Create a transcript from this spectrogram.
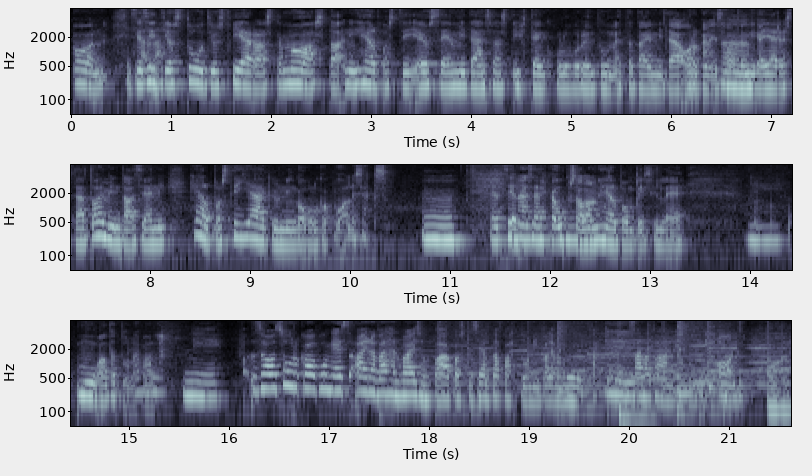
On. Sisällä. Ja sitten jos tuut just vieraasta maasta, niin helposti, ja jos ei ole mitään sellaista yhteenkuuluvuuden tunnetta tai mitään organisaatiota, mm. mikä järjestää toimintaa siellä, niin helposti jää kyllä niinku ulkopuoliseksi. Mm. Et sinänsä ja, ehkä Uppsala on helpompi silleen, Niin. Muualta tulevalle. Niin. Se on suurkaupungeissa aina vähän vaisumpaa, koska siellä tapahtuu niin paljon muutakin. Mm. Sanotaan niin, niin. On, on.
